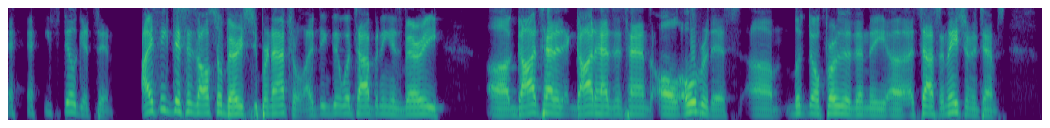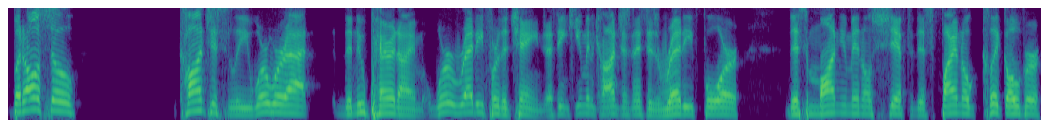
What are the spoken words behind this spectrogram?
he still gets in. I think this is also very supernatural. I think that what's happening is very uh, God's had it. God has His hands all over this. Um, look no further than the uh, assassination attempts, but also consciously, where we're at, the new paradigm, we're ready for the change. I think human consciousness is ready for this monumental shift, this final click over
